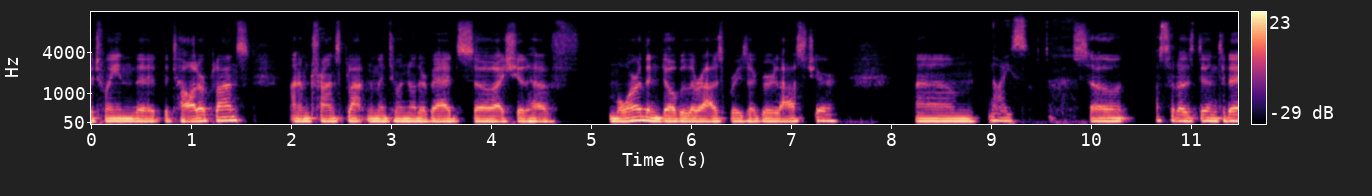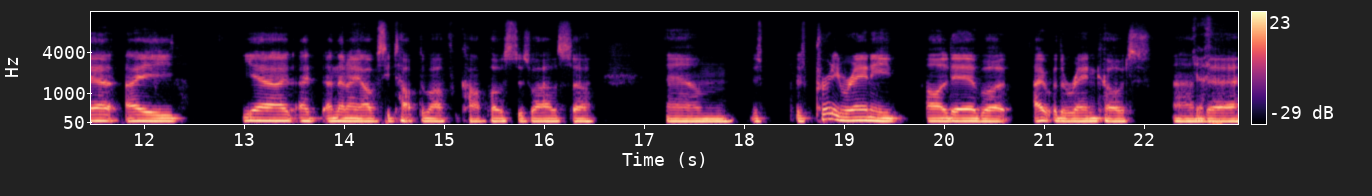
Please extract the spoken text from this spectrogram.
between the the taller plants, and I'm transplanting them into another bed. So I should have more than double the raspberries I grew last year. Um, Nice. so that's what I was doing today. I, yeah, I, and then I obviously topped them off with compost as well. So, um, it was, it was pretty rainy all day, but out with the raincoat and uh,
